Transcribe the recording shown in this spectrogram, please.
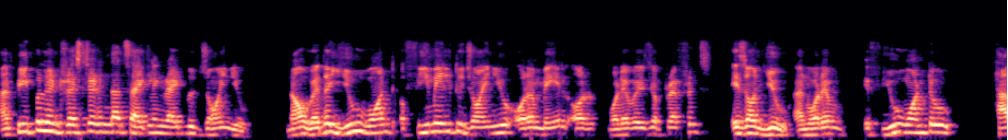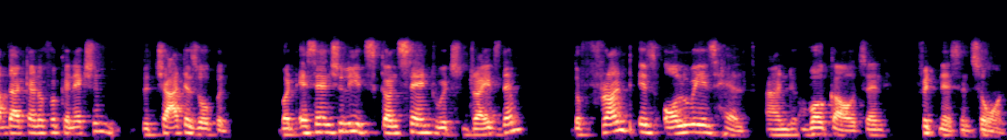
and people interested in that cycling ride will join you now, whether you want a female to join you or a male or whatever is your preference is on you. And whatever, if you want to have that kind of a connection, the chat is open. But essentially, it's consent which drives them. The front is always health and workouts and fitness and so on.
